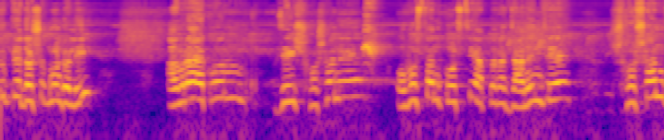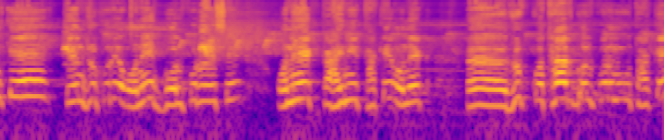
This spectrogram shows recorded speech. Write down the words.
সুপ্রিয় দর্শক মণ্ডলী, আমরা এখন যেই শ্মশানে অবস্থান করছি, আপনারা জানেন যে শ্মশানকে কেন্দ্র করে অনেক গল্প রয়েছে, অনেক কাহিনী থাকে, অনেক রূপকথার গল্পসমূহ থাকে।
